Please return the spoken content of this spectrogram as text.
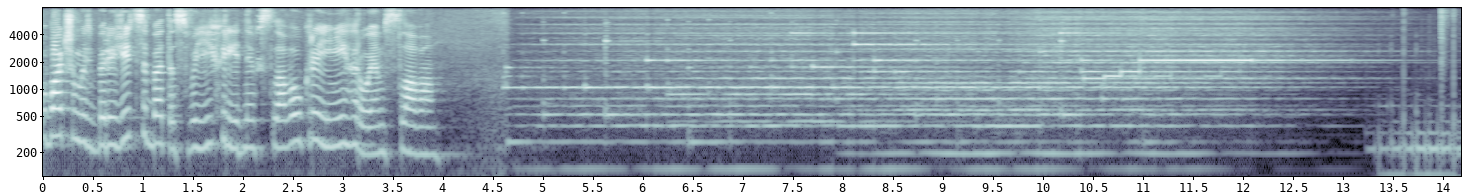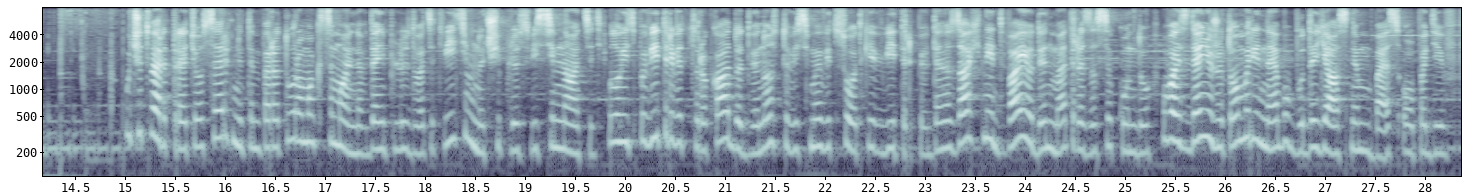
Побачимось, бережіть себе та своїх рідних. Слава Україні! Героям слава! Четвер, 3 серпня, температура максимальна в день плюс 28, вночі плюс 18. Вологість повітря від 40 до 98%. Вітер південно-західний 2,1 метри за секунду. Увесь день у Житомирі небо буде ясним, без опадів.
